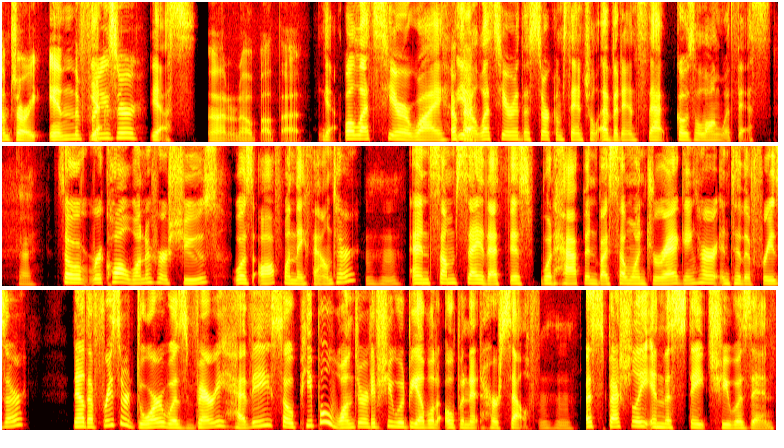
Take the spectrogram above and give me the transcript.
I'm sorry, in the Yeah. freezer? Yes. I don't know about that. Yeah. Well, let's hear why. Okay. Yeah, let's hear the circumstantial evidence that goes along with this. Okay. So, recall one of her shoes was off when they found her. Mm-hmm. And some say that this would happen by someone dragging her into the freezer. Now, the freezer door was very heavy, so people wondered if she would be able to open it herself. Mm-hmm. especially in the state she was in.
